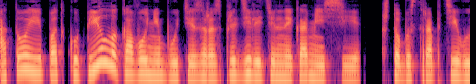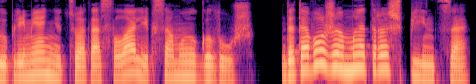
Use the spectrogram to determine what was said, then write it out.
а то и подкупила кого-нибудь из распределительной комиссии, чтобы строптивую племянницу отослали в самую глушь. До того же мэтра Шпинца.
